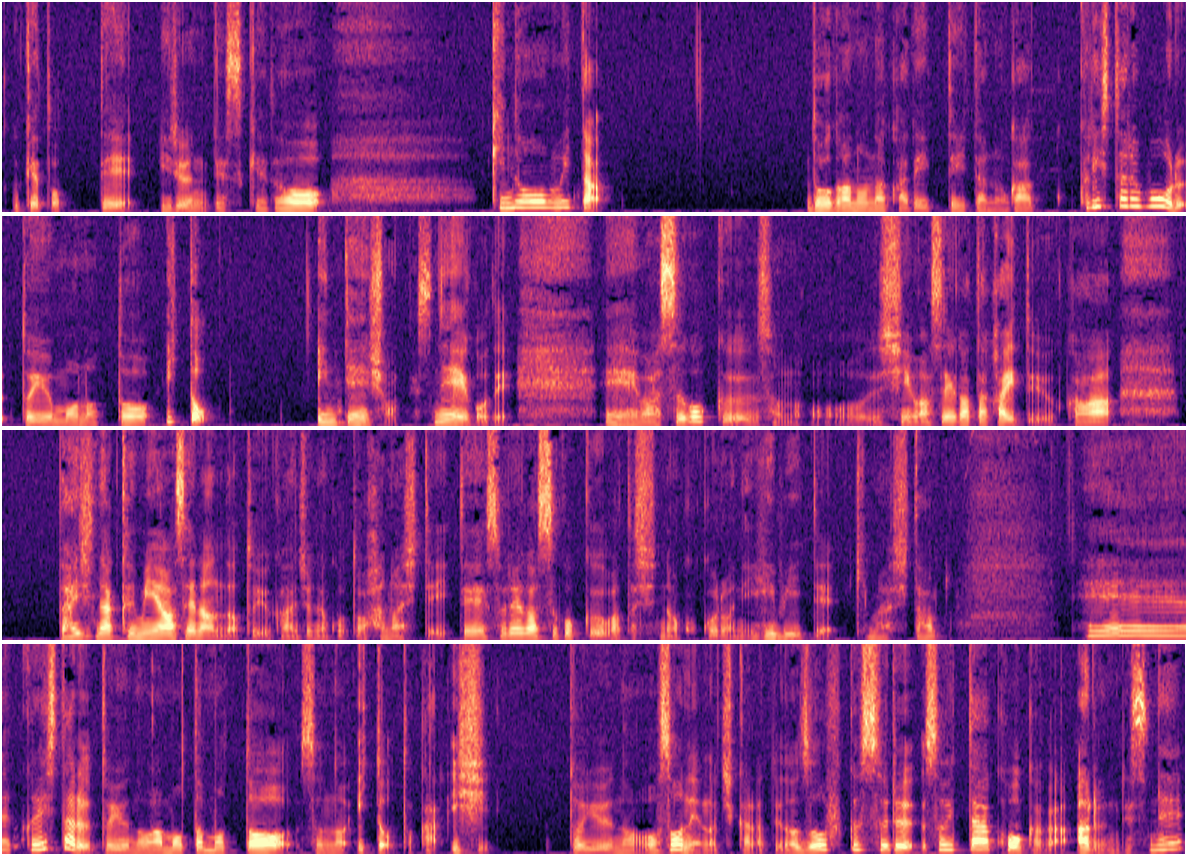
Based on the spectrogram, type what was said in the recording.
う受け取っているんですけど昨日見た動画の中で言っていたのがクリスタルボールというものと意図インテンションですね英語で、えー、はすごくその親和性が高いというか大事な組み合わせなんだという感じのことを話していてそれがすごく私の心に響いてきました。えー、クリスタルというのはもともとその糸とか石というのを想念の力というのを増幅するそういった効果があるんですね。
